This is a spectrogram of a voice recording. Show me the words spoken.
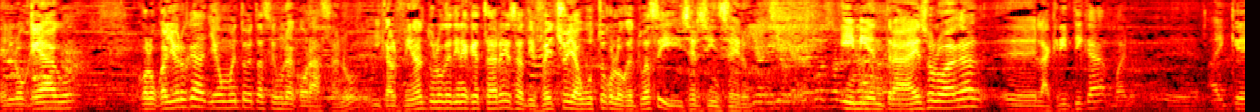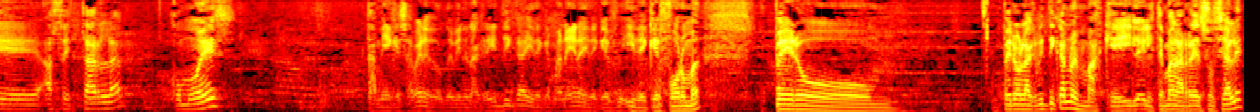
en lo que hago. Con lo cual yo creo que llega un momento que te haces una coraza, ¿no? Y que al final tú lo que tienes que estar es satisfecho y a gusto con lo que tú haces y ser sincero. Y mientras eso lo hagas, eh, la crítica, bueno, eh, hay que aceptarla como es. También hay que saber de dónde viene la crítica y de qué manera y de qué, y de qué forma. Pero pero la crítica no es más que el, el tema de las redes sociales.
